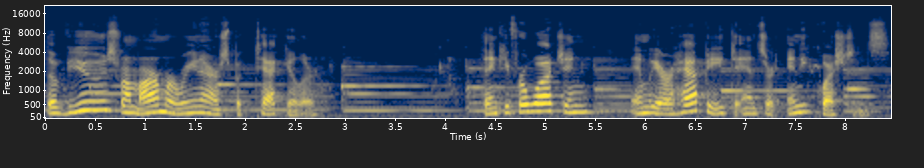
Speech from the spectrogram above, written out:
The views from our marina are spectacular. Thank you for watching, and we are happy to answer any questions.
